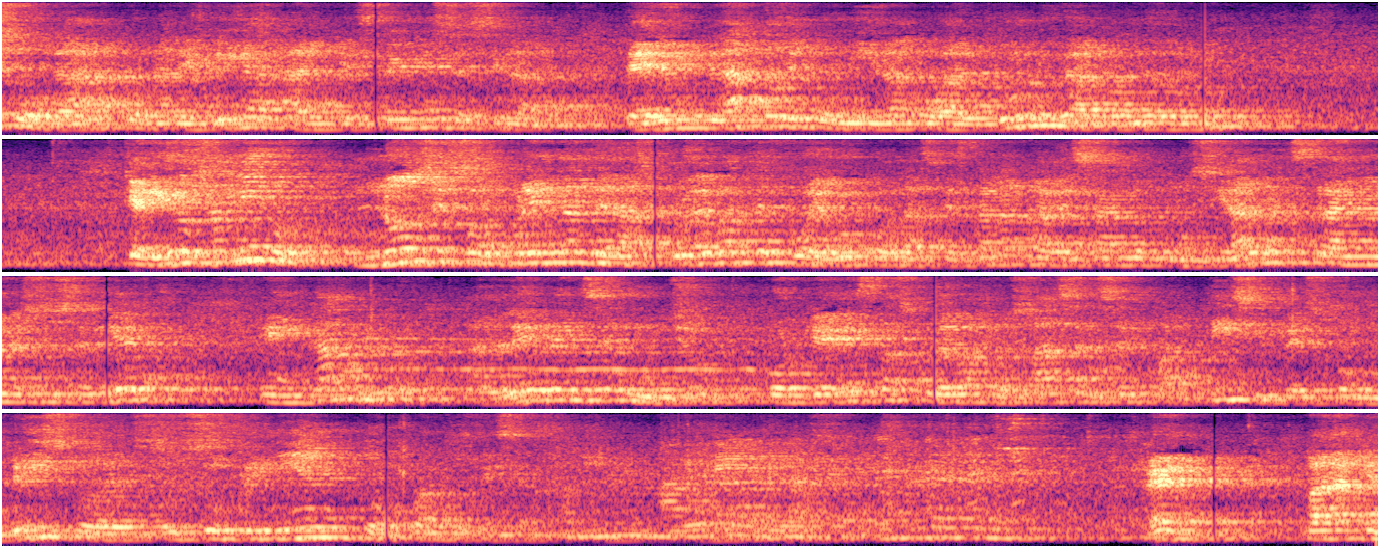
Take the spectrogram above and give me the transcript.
su hogar con alegría al que esté en necesidad. Den un plato de comida o algún lugar donde dormir. Queridos amigos, no se sorprendan de las pruebas de fuego que están atravesando como si algo extraño les sucediera. En cambio, alégrense mucho porque estas pruebas los hacen ser partícipes con Cristo de su sufrimiento. ¿Cuántos dicen amén? para que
